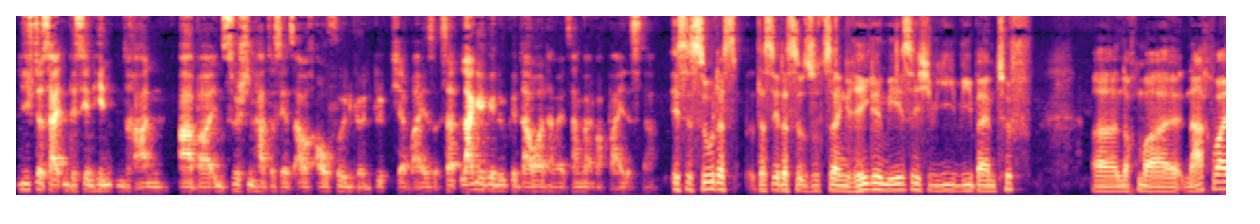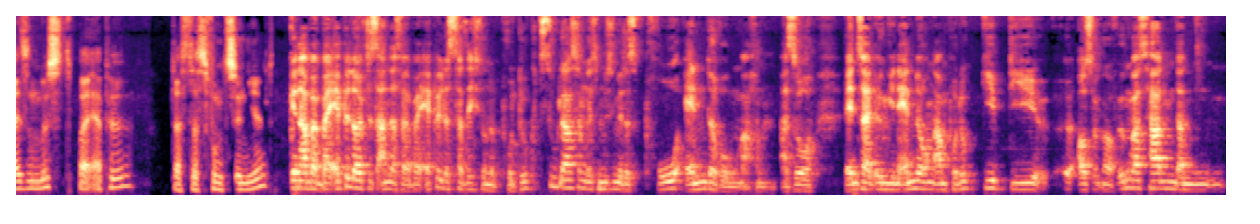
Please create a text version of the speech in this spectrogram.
lief das halt ein bisschen hinten dran. Aber inzwischen hat das jetzt auch aufholen können, glücklicherweise. Es hat lange genug gedauert, aber jetzt haben wir einfach beides da. Ist es so, dass, dass ihr das sozusagen regelmäßig wie, wie beim TÜV äh, nochmal nachweisen müsst bei Apple? Dass das funktioniert? Genau, aber bei Apple läuft es anders, weil bei Apple das tatsächlich so eine Produktzulassung ist, müssen wir das pro Änderung machen. Also wenn es halt irgendwie eine Änderung am Produkt gibt, die äh, Auswirkungen auf irgendwas haben, dann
